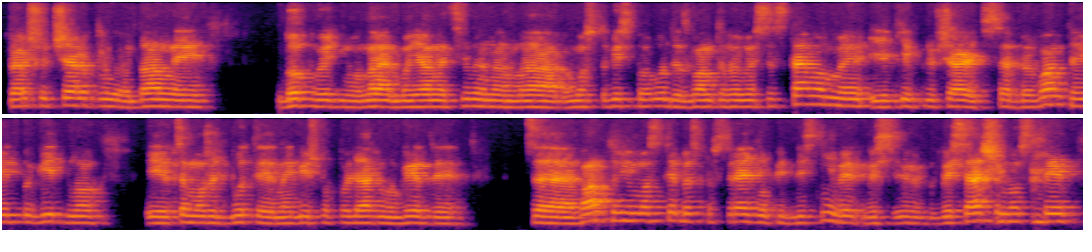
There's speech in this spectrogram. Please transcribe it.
В першу чергу даний доповідь моя націлена на мостові споруди з вантовими системами, які включають в себе ванти відповідно, і це можуть бути найбільш популярні види. Це вантові мости безпосередньо, підвісні, висячі мости.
